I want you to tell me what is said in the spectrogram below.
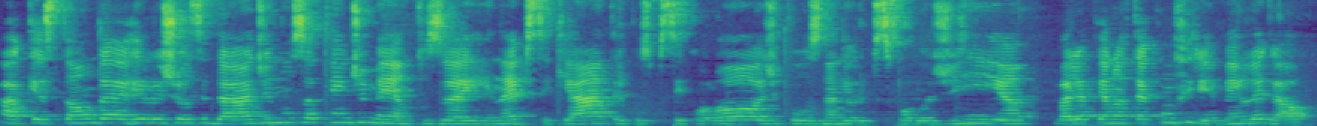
à questão da religiosidade nos atendimentos aí, né, psiquiátricos, psicológicos, na neuropsicologia. Vale a pena até conferir, é bem legal.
